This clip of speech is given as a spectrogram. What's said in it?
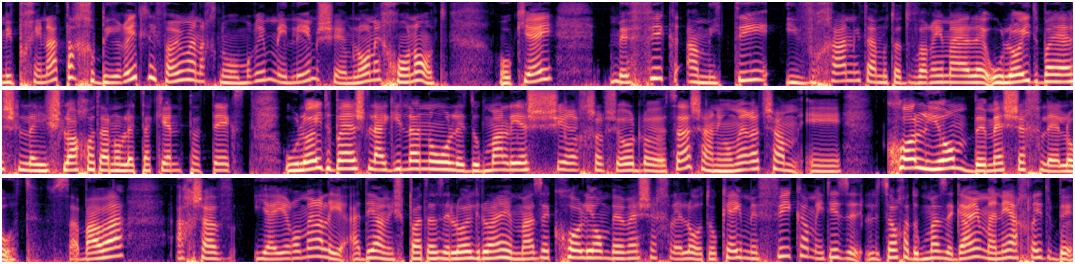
מבחינה תחבירית, לפעמים אנחנו אומרים מילים שהן לא נכונות, אוקיי? מפיק אמיתי יבחן איתנו את הדברים האלה, הוא לא יתבייש לשלוח אותנו לתקן את הטקסט, הוא לא יתבייש להגיד לנו, לדוגמה, לי יש שיר עכשיו שעוד לא יצא, שאני אומרת שם אה, כל יום במשך לילות, סבבה? עכשיו, יאיר אומר לי, עדי, המשפט הזה לא הגיוני, מה זה כל יום במשך לילות, אוקיי? מפיק אמיתי, זה, לצורך הדוגמה, זה גם אם אני אחליט ב-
